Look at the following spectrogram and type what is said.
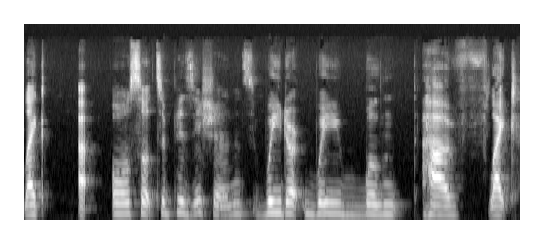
like uh, all sorts of positions. We don't. We will have like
